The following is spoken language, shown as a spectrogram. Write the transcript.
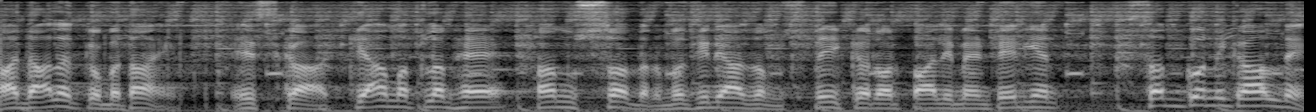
अदालत को बताएँ। इसका क्या मतलब है? हम सदर वज़ीर अजम स्पीकर और पार्लियामेंटेरियन सबको निकाल दें।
